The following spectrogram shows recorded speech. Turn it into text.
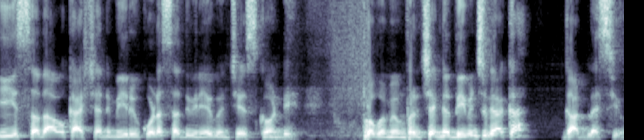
ఈ సదావకాశాన్ని మీరు కూడా సద్వినియోగం చేసుకోండి. ప్రభు మేము ప్రత్యేకంగా దీవించుగాక. God bless you.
